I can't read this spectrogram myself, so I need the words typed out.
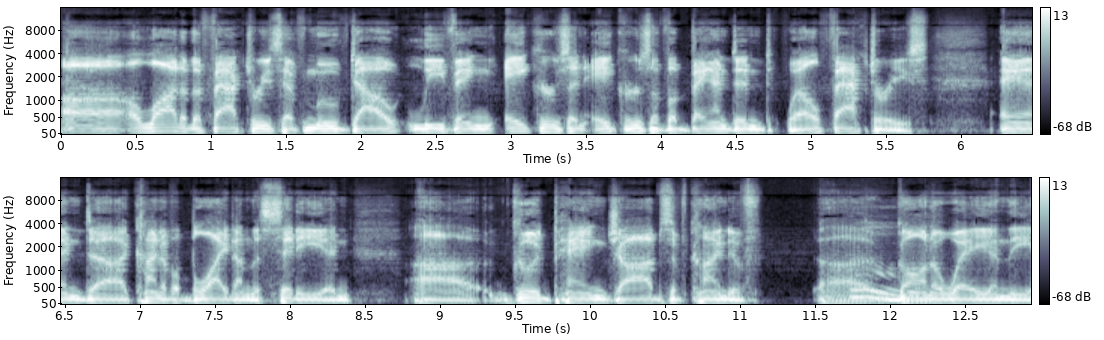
uh, a lot of the factories have moved out, leaving acres and acres of abandoned, well, factories, and uh, kind of a blight on the city. And uh, good-paying jobs have kind of uh, gone away in the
